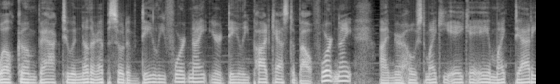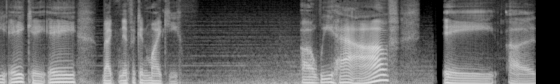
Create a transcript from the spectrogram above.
Welcome back to another episode of Daily Fortnite, your daily podcast about Fortnite. I'm your host, Mikey, aka Mike Daddy, aka Magnificent Mikey. Uh, we have a uh,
